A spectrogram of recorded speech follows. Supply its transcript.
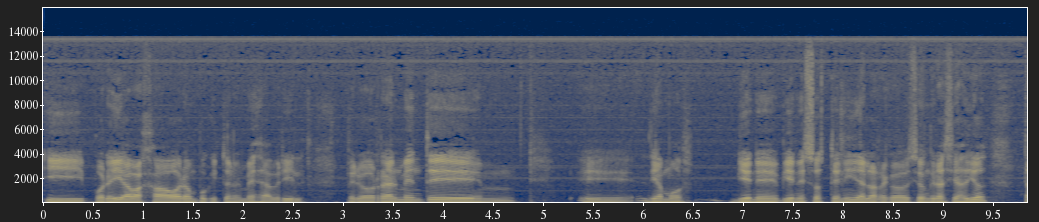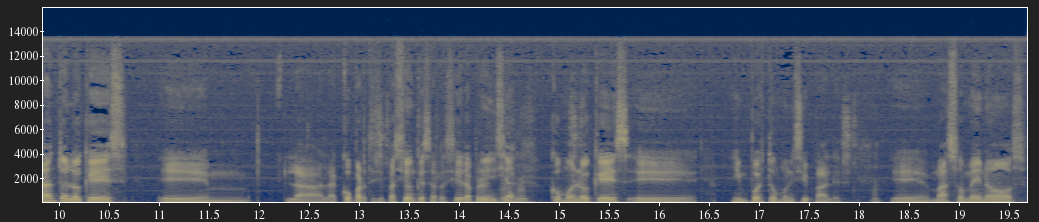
y por ahí ha bajado ahora un poquito en el mes de abril, pero realmente, mm, eh, digamos, viene, viene sostenida la recaudación, gracias a Dios, tanto en lo que es eh, la, la coparticipación que se recibe de la provincia, como en lo que es eh, impuestos municipales. Eh, más o menos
